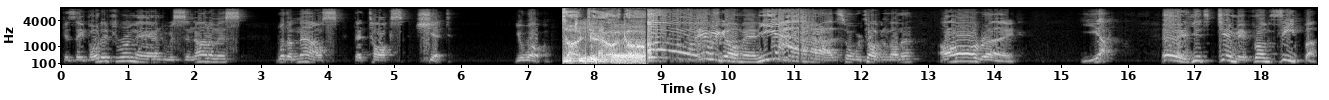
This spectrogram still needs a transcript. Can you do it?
because they voted for a man who is synonymous with a mouse that talks shit. You're welcome. Oh, here we go, man. Yeah, that's what we're talking about, man. All right. Yeah. Hey, it's Jimmy from Zipa.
